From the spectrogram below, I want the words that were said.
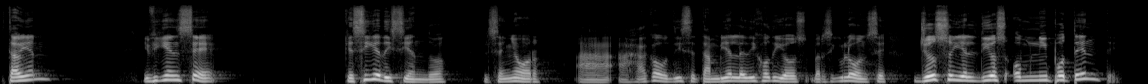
¿Está bien? Y fíjense que sigue diciendo el Señor a, Jacob, dice, también le dijo Dios, versículo 11, yo soy el Dios omnipotente,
